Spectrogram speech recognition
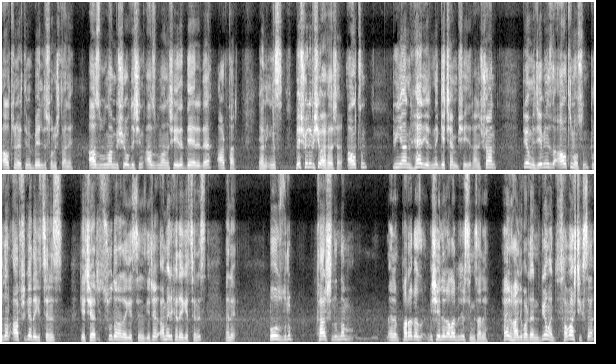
altın üretimi belli sonuçta hani az bulunan bir şey olduğu için az bulunan şey de değeri de artar. Yani ins ve şöyle bir şey var arkadaşlar. Altın dünyanın her yerinde geçen bir şeydir. Hani şu an diyorum ya cebinizde altın olsun. Buradan Afrika'da gitseniz geçer. Sudan'a da geçseniz geçer. Amerika'da geçseniz yani bozdurup karşılığından yani para gaz bir şeyler alabilirsiniz. Hani her halükarda hani diyorum ama savaş çıksa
